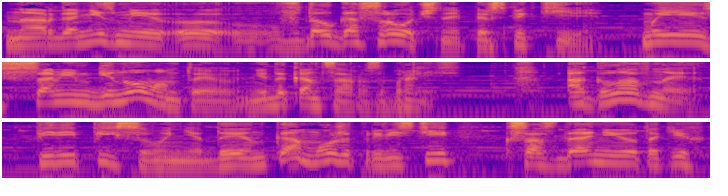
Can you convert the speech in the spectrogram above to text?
на организме э, в долгосрочной перспективе. Мы с самим геномом-то не до конца разобрались. А главное, переписывание ДНК может привести к созданию таких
